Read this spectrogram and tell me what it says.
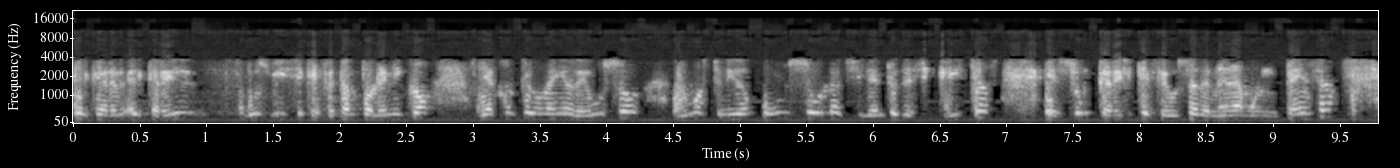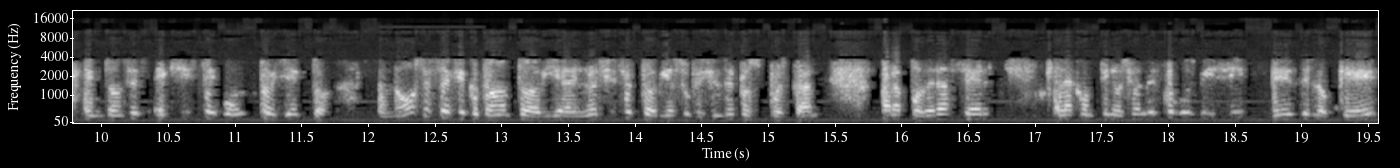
el, car el carril bus bici que fue tan polémico ya cumple un año de uso, no hemos tenido un solo accidente de ciclistas, es un carril que se usa de manera muy intensa, entonces existe un proyecto, no se está ejecutando todavía, no existe todavía suficiente presupuestal para poder hacer la continuación de este bus bici desde lo que es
